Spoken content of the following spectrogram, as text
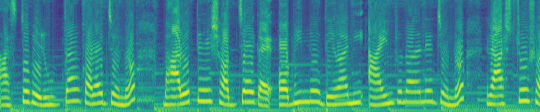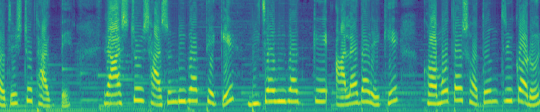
বাস্তবে রূপদান করার জন্য ভারতের সব জায়গায় অভিন্ন দেওয়ানি আইন প্রণয়নের জন্য রাষ্ট্র সচেষ্ট থাকবে। রাষ্ট্র শাসন বিভাগ থেকে বিচার বিভাগকে আলাদা রেখে ক্ষমতা স্বতন্ত্রীকরণ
